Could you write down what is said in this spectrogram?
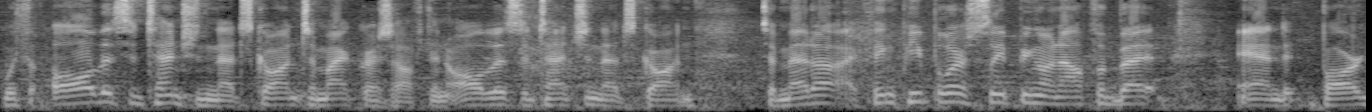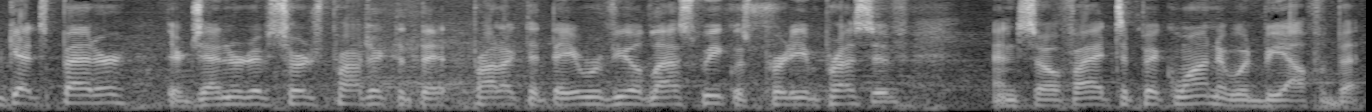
with all this attention that's gone to Microsoft and all this attention that's gone to Meta, I think people are sleeping on Alphabet. And Bard gets better. Their generative search project that product that they revealed last week was pretty impressive. And so if I had to pick one, it would be Alphabet.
